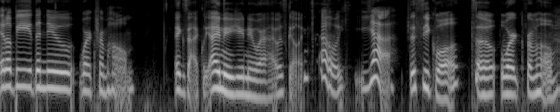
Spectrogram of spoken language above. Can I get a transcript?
it'll be the new work from home Exactly. I knew you knew where I was going. oh yeah The sequel to Work from Home.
